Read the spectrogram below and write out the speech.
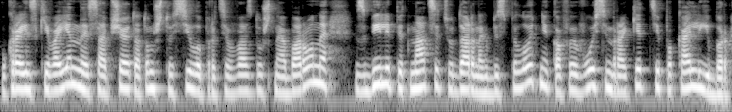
Украинские военные сообщают о том, что силы противовоздушной обороны сбили 15 ударных беспилотников и 8 ракет типа «Калибр».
